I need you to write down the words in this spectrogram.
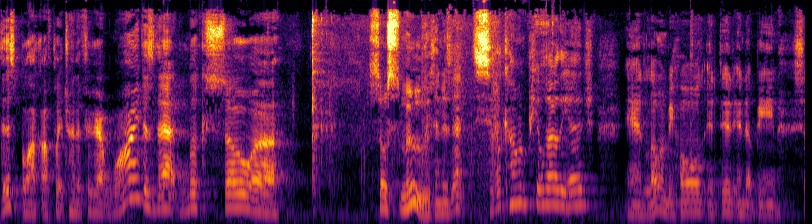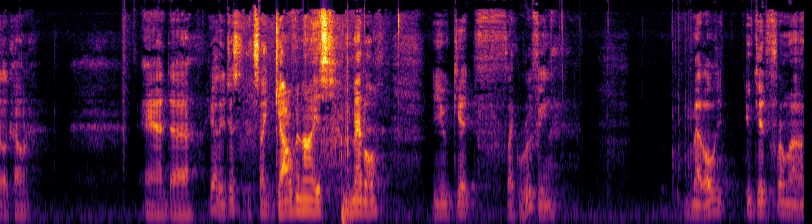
this block off plate trying to figure out why does that look so, uh, so smooth? And is that silicone peeled out of the edge? And lo and behold, it did end up being silicone. And uh, yeah, they just, it's like galvanized metal. You get like roofing metal you get from a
